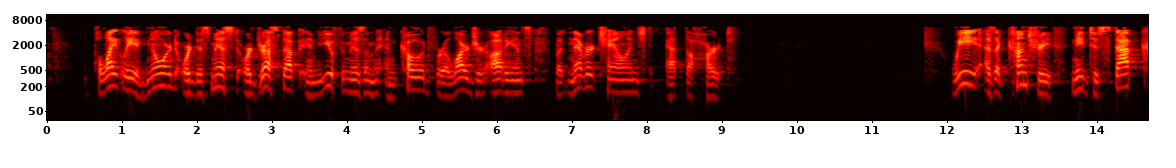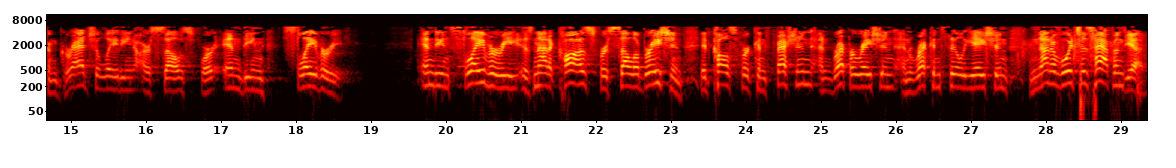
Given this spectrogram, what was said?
politely ignored or dismissed or dressed up in euphemism and code for a larger audience, but never challenged at the heart. We as a country need to stop congratulating ourselves for ending slavery. Ending slavery is not a cause for celebration. It calls for confession and reparation and reconciliation, none of which has happened yet.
